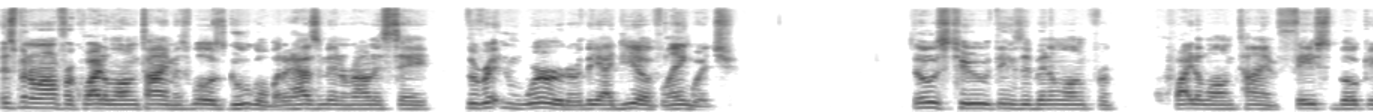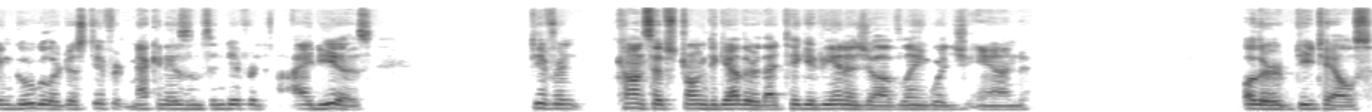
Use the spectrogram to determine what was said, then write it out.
it's been around for quite a long time, as well as Google, but it hasn't been around as, say, the written word or the idea of language. Those two things have been along for quite a long time. Facebook and Google are just different mechanisms and different ideas, different concepts strung together that take advantage of language and other details.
